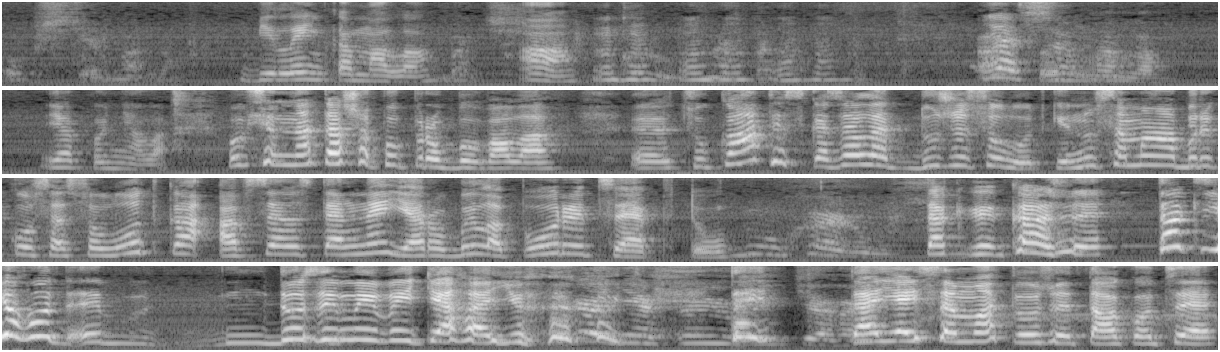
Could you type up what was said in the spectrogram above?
взагалі мала. Біленька мала. Бачиш. А, угу, крупна угу, така. угу. А я ця поняла. мала. Я поняла. В общем, Наташа попробувала е, цукати, сказала дуже солодкі. Ну, сама абрикоса солодка, а все остальне я робила по рецепту. Ну, хорош. Так е, каже, так його е, до зими витягаю. І Та, та я й сама теж так оце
